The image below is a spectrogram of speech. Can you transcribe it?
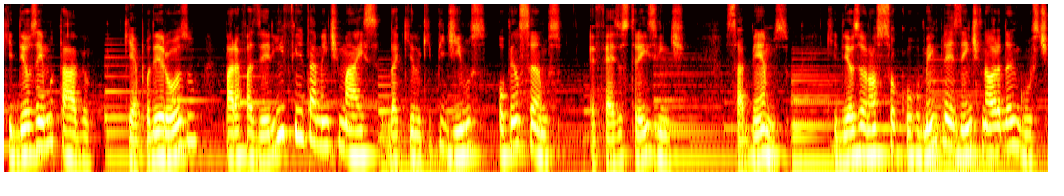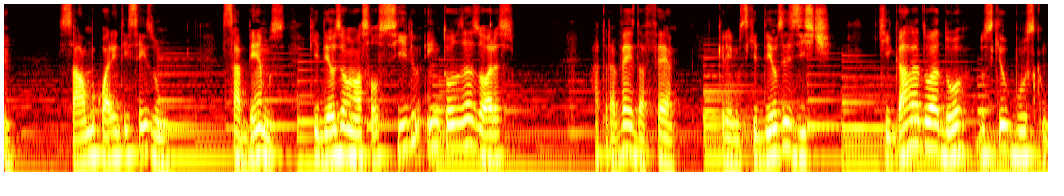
que Deus é imutável, que é poderoso para fazer infinitamente mais daquilo que pedimos ou pensamos. Efésios 3:20. Sabemos que Deus é o nosso socorro bem presente na hora da angústia. Salmo 46:1. Sabemos que Deus é o nosso auxílio em todas as horas. Através da fé, cremos que Deus existe e que galardoador dos que o buscam,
